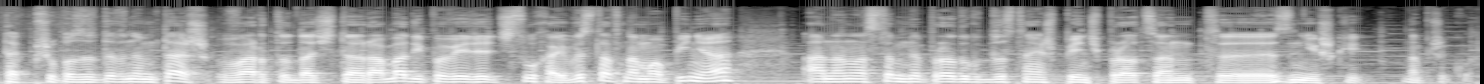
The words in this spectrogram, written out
Tak przy pozytywnym też warto dać ten rabat i powiedzieć, słuchaj, wystaw nam opinię, a na następny produkt dostaniesz 5% e, zniżki na przykład.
